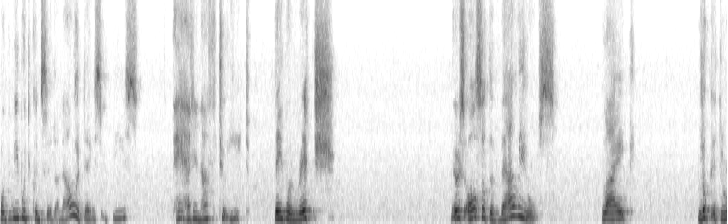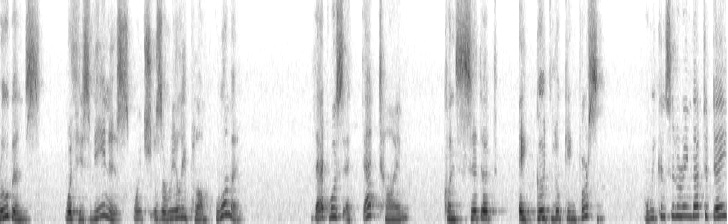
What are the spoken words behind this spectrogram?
what we would consider nowadays obese, they had enough to eat. They were rich. There's also the values, like look at Rubens with his Venus, which is a really plump woman that was at that time considered a good looking person. Are we considering that today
